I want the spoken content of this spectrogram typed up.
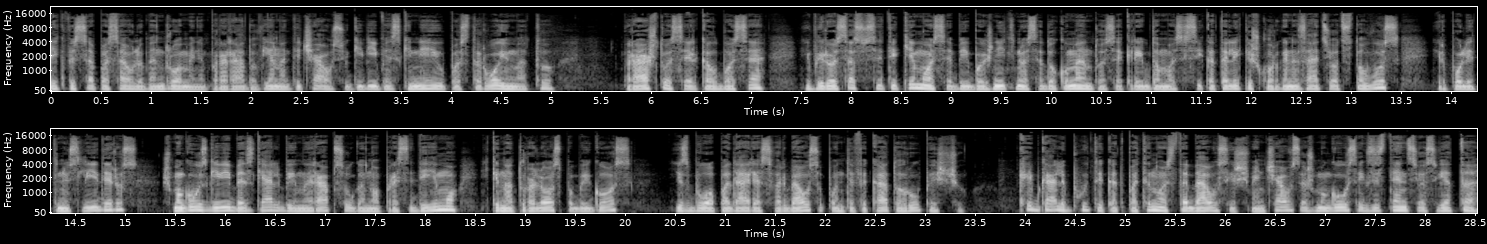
tiek visa pasaulio bendruomenė prarado vieną didžiausių gyvybės gynėjų pastaruoju metu raštuose ir kalbose, įvairiuose susitikimuose bei bažnytiniuose dokumentuose kreipdamasis į katalikiškų organizacijų atstovus ir politinius lyderius, žmogaus gyvybės gelbėjimą ir apsaugą nuo prasidėjimo iki natūralios pabaigos, jis buvo padaręs svarbiausių pontifikato rūpeščių. Kaip gali būti, kad pati nuostabiausia ir švenčiausia žmogaus egzistencijos vieta,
